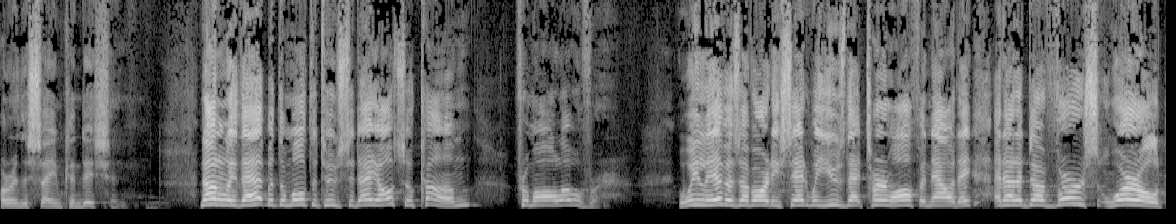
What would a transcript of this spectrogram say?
are in the same condition. Not only that, but the multitudes today also come from all over. We live, as I've already said, we use that term often nowadays, and in a diverse world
